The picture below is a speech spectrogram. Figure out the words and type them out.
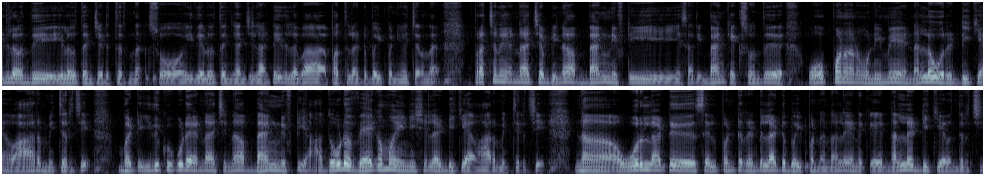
இதில் வந்து எழுபத்தஞ்சு எடுத்திருந்தேன். ஸோ இது எழுபத்தஞ்சு அஞ்சு லாட்டு இதில் பத்து லாட்டு பை பண்ணி வச்சுருந்தேன். பிரச்சனை என்னாச்சு அப்படின்னா பேங்க் நிஃப்டி சாரி பேங்க் எக்ஸ் வந்து ஓப்பன் ஆன உடனேயுமே நல்ல ஒரு டிகே ஆக ஆரம்பிச்சிருச்சு. பட் இதுக்கு கூட என்னாச்சுன்னா பேங்க் நிஃப்டி அதோட வேகமாக இனிஷியலாக டிகே ஆக ஆரம்பிச்சிருச்சு. நான் ஒரு லாட்டு செல் பண்ணிட்டு ரெண்டு லாட்டு பை பண்ணனால எனக்கு நல்ல டிகே வந்துருச்சு.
